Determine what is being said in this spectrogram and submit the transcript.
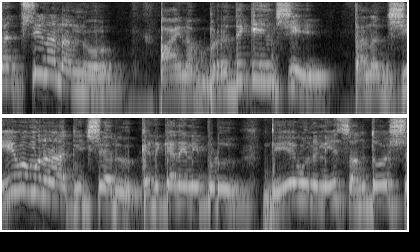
చచ్చిన నన్ను ఆయన బ్రతికించి తన జీవమును నాకు ఇచ్చారు. కనుక నేను ఇప్పుడు దేవుని సంతోష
